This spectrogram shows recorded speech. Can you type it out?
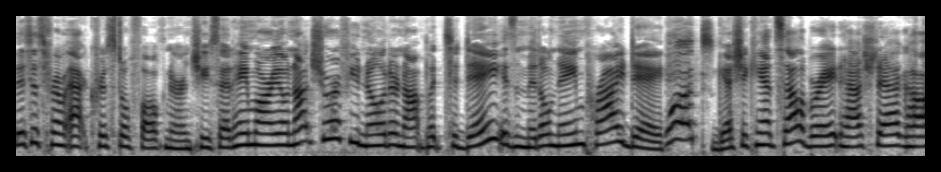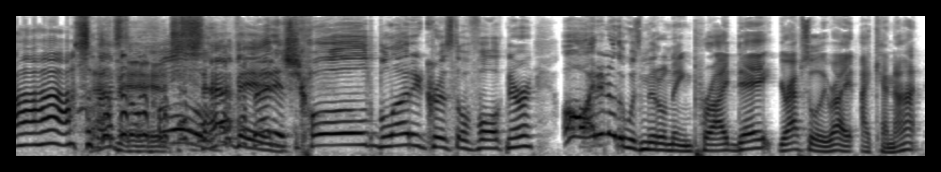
This is from at Crystal Faulkner, and she said, Hey Mario, not sure if you know it or not, but today is Middle Name Pride Day. What? Guess you can't celebrate. Hashtag ha ha ha. Savage. Savage. That is cold blooded, Crystal Faulkner. Oh, I didn't know there was Middle Name Pride Day. You're absolutely right. I cannot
